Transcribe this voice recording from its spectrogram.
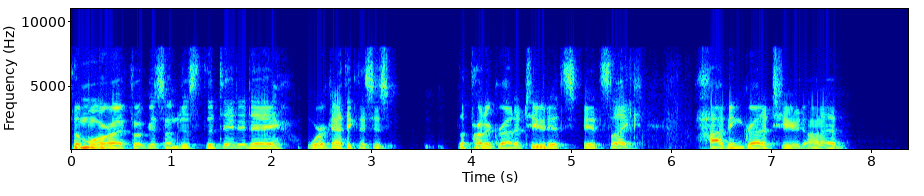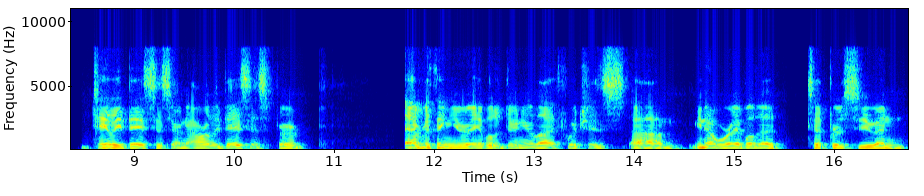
the more I focus on just the day to day work, and I think this is the part of gratitude. It's it's like having gratitude on a daily basis or an hourly basis for everything you're able to do in your life, which is um, you know we're able to to pursue and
